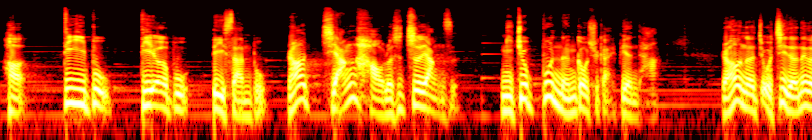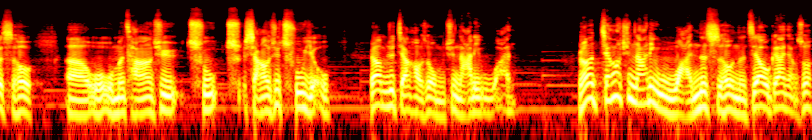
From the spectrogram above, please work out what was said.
好，第一步、第二步、第三步，然后讲好了是这样子，你就不能够去改变它。然后呢，我记得那个时候，呃，我我们常常去出出想要去出游，然后我们就讲好说我们去哪里玩。然后将要去哪里玩的时候呢，只要我跟他讲说，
